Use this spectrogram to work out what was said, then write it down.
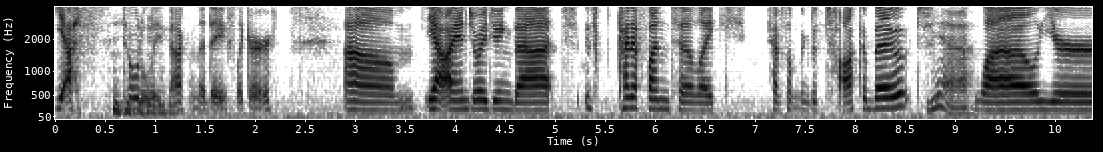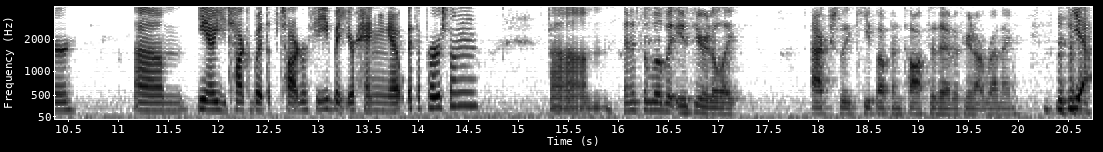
Yes, totally. back in the day, Flickr. Um, yeah, I enjoy doing that. It's kind of fun to like have something to talk about. Yeah. While you're, um, you know, you talk about the photography, but you're hanging out with a person. Um, and it's a little bit easier to like actually keep up and talk to them if you're not running. Yeah.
